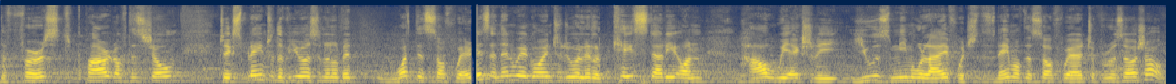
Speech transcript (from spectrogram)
the first part of this show to explain to the viewers a little bit what this software is, and then we're going to do a little case study on how we actually use Mimo Live, which is the name of the software, to produce our show.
